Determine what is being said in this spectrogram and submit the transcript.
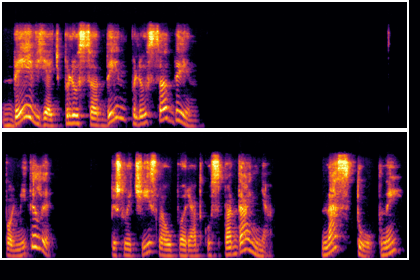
9 плюс 1 плюс 1. Помітили? Пішли числа у порядку спадання. Наступний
